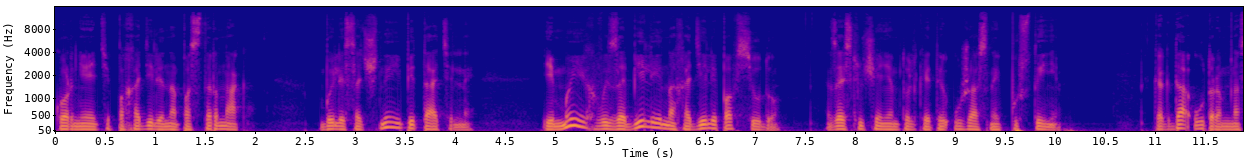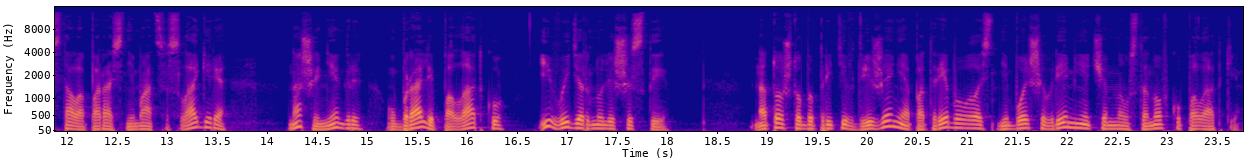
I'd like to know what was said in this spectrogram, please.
Корни эти походили на пастернак, были сочны и питательны, и мы их в изобилии находили повсюду, за исключением только этой ужасной пустыни. Когда утром настала пора сниматься с лагеря, наши негры убрали палатку и выдернули шесты. На то, чтобы прийти в движение, потребовалось не больше времени, чем на установку палатки.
